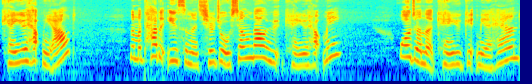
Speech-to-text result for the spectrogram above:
，Can you help me out？那么它的意思呢，其实就相当于 Can you help me？或者呢，Can you give me a hand？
